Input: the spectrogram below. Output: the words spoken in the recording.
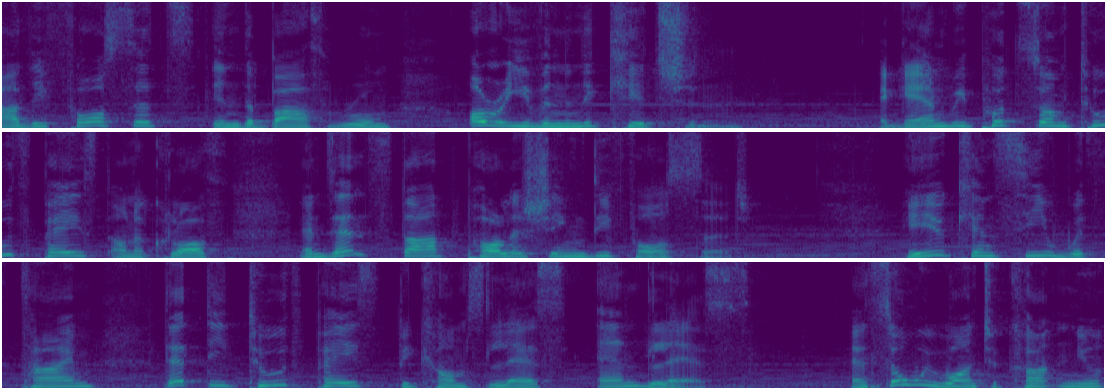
are the faucets in the bathroom or even in the kitchen. Again we put some toothpaste on a cloth and then start polishing the faucet. Here you can see with time that the toothpaste becomes less and less. And so we want to continue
